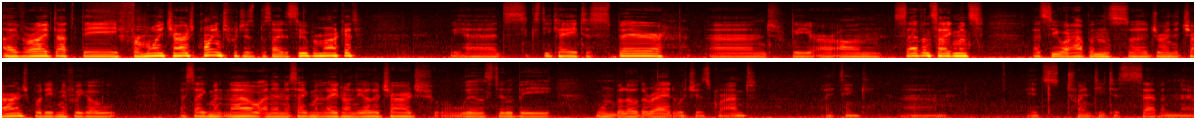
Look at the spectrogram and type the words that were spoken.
I've arrived at the Fermoy charge point, which is beside the supermarket. We had 60k to spare, and we are on seven segments. Let's see what happens uh, during the charge. But even if we go a segment now and then a segment later on the other charge, we'll still be one below the red, which is grand, I think. Um, it's 20 to 7 now.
